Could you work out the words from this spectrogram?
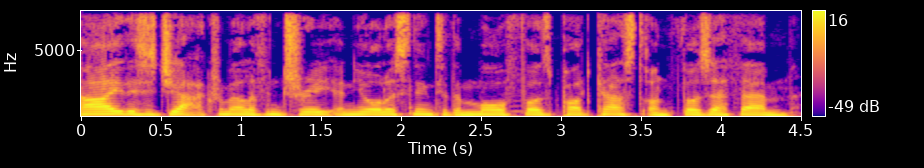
Hi, this is Jack from Elephant Tree, and you're listening to the More Fuzz podcast on Fuzz FM.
